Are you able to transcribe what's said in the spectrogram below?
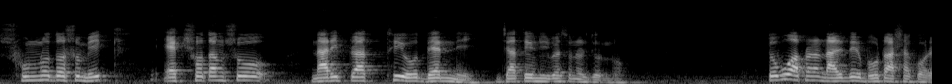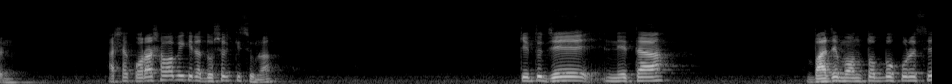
শূন্য দশমিক এক শতাংশ নারী প্রার্থীও দেননি জাতীয় নির্বাচনের জন্য। তবু আপনারা নারীদের ভোট আশা করেন। আশা করা স্বাভাবিক, এটা দোষের কিছু না। কিন্তু যে নেতা বাজে মন্তব্য করেছে,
